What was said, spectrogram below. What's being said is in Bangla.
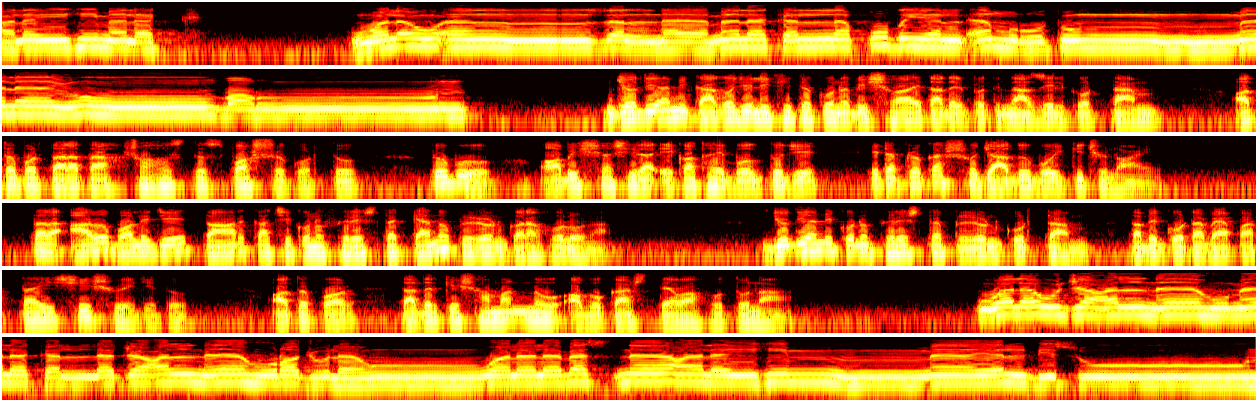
عليه ملك ولو أنزلنا ملكا لقضي الأمر ثم لا ينظرون যদি আমি কাগজে লিখিত কোনো বিষয় তাদের প্রতি নাজিল করতাম অতপর তারা তা সহস্ত স্পর্শ করত তবু অবিশ্বাসীরা একথাই বলতো যে এটা প্রকাশ্য জাদু বই কিছু নয় তারা আরো বলে যে তার কাছে কোনো ফেরেস্তা কেন প্রেরণ করা হলো না যদি আমি কোনো ফেরেস্তা প্রেরণ করতাম তবে গোটা ব্যাপারটাই শেষ হয়ে যেত অতপর তাদেরকে সামান্য অবকাশ দেওয়া হতো না ولو جعلناه ملكا لجعلناه رجلا وللبسنا عليهم ما يلبسون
